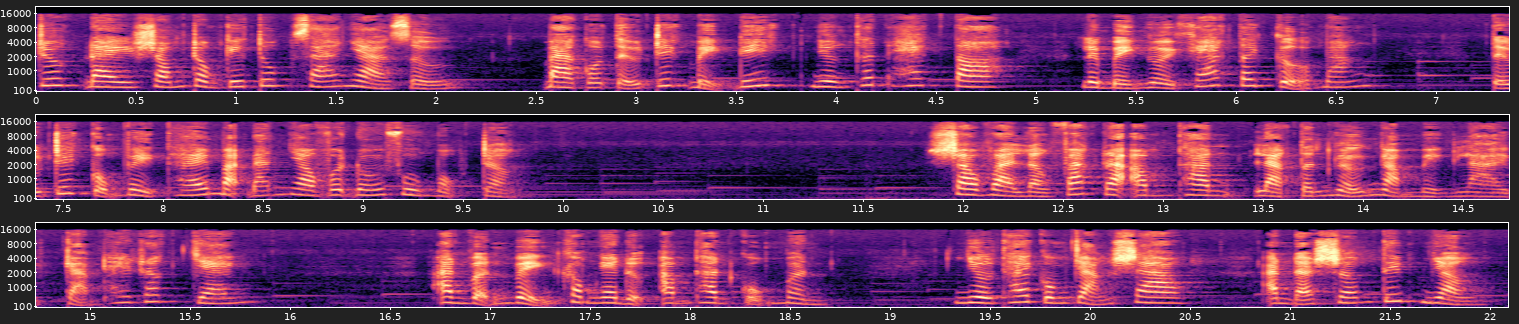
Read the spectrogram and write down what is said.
Trước đây sống trong ký túc xá nhà xưởng, bà của tiểu triết bị điếc nhưng thích hét to, liền bị người khác tới cửa mắng. Tiểu triết cũng vì thế mà đánh nhau với đối phương một trận. Sau vài lần phát ra âm thanh, lạc tĩnh ngữ ngậm miệng lại, cảm thấy rất chán. Anh vĩnh viễn không nghe được âm thanh của mình. Như thế cũng chẳng sao, anh đã sớm tiếp nhận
